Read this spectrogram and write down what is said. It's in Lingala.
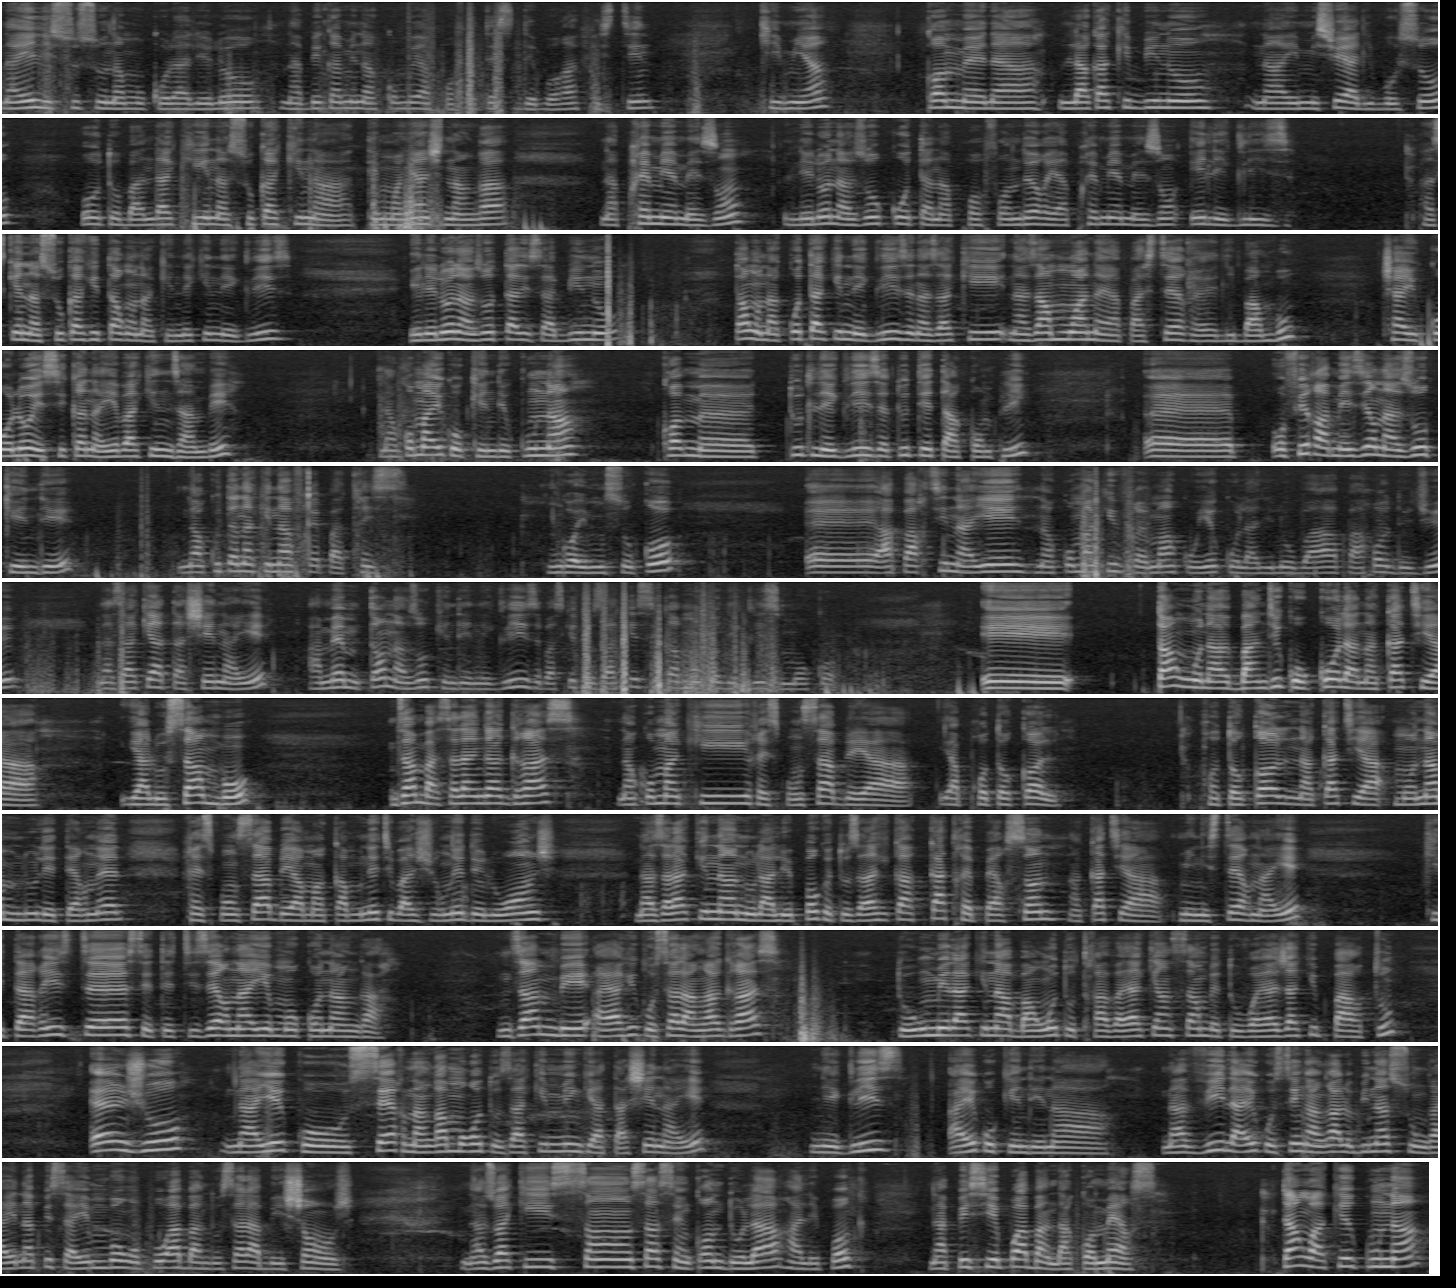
Na ye lisusu na mokolo ya lelo na bengami na kombo ya prophetesse Deborah Festine kimia comme na lakaki bino na emission ya liboso oyo to bandaki na sukaki na temoignage na nga na premier maison lelo na zo kota na profondeur ya premier maison et l'eglise. parce que nasukaki ntango nakendeki na eglize elelo nazotalisa bino ntango nakotaki na eglize nazalaki naza mwana ya pasteur eh, libambu tya ikolo esika nayebaki nzambe nakomaki kokende kuna comme euh, toute l'église tout est accompli euh, au fur et à mesure nazokende nakutanaki na frère patrice ngoi mosoko Eh, à partir na ye nakomaki vraiment koyekola liloba parole de Dieu. Nazalaki attaché na ye en même temps nazokende na église parce que tozalaki esika moko na église moko. Et ntango nabandi kokola na kati ya, ya losambo nzambe asalaki nga grâce nakomaki responsable ya, ya protocole Protocole na kati ya Mon ame loue l'Eternel, responsable ya makambo neti ba journees de louanges. Nazalaki nanu à l'epoque tozalaki kaka quatre personnes na kati ya ministère na ye, guitariste, synthétiseur na ye moko na nga. Nzambe ayaki kosala nga grace. Towumelaki na bango, to travaillaki ensemble, to voyageaki partout. Un jour, naye ko soeur na nga moko tozalaki mingi attache na ye na eglise, aye kokende na na ville, aye kosenga nga alobi nasunga ye napesa ye mbongo po abanda osala ba echange. Nazwaki 100, 150 dollars à l'epoque, napesi ye po abanda commerce. Tango ake kuna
